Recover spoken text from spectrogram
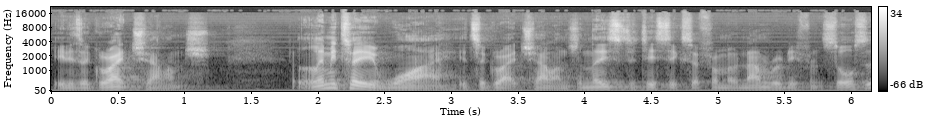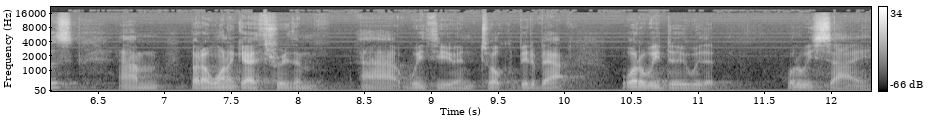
It is a great challenge. Let me tell you why it's a great challenge. And these statistics are from a number of different sources, um, but I want to go through them uh, with you and talk a bit about what do we do with it? What do we say?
